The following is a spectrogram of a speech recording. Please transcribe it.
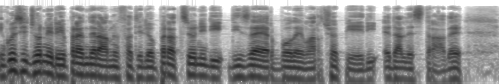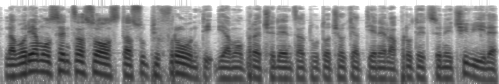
In questi giorni riprenderanno infatti le operazioni di diserbo dai marciapiedi e dalle strade. Lavoriamo senza sosta su più fronti, diamo precedenza a tutto ciò che attiene alla protezione civile,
